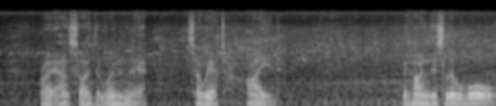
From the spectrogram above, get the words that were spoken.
right outside the room there. So we had to hide behind this little wall,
